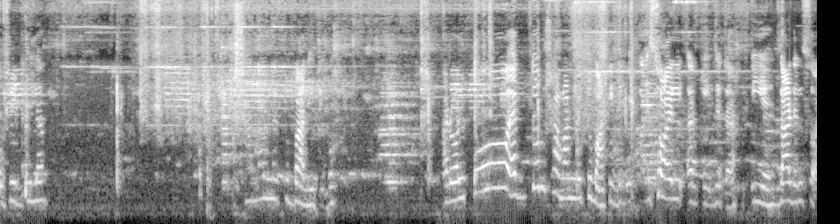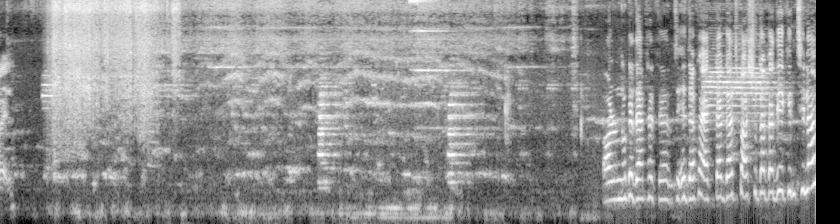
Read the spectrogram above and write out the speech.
ওষুধ দিলাম। সামান্য একটু বালি দিব। আর অল্প একদম সামান্য একটু মাটি দিব মানে সয়েল আর কি যেটা ইয়ে গার্ডেন সয়েল অরণ্যকে দেখাতে এ দেখো একটা গাছ পাঁচশো টাকা দিয়ে কিনছিলাম।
